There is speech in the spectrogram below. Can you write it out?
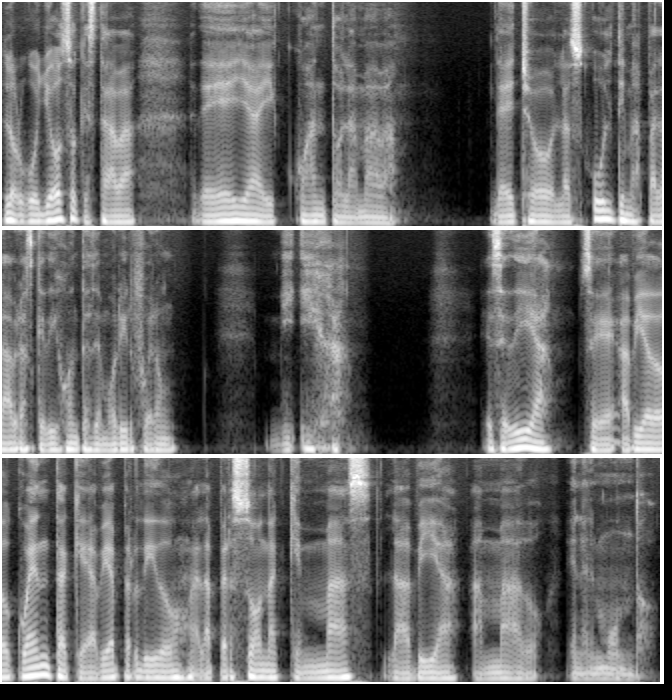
lo orgulloso que estaba de ella y cuánto la amaba. De hecho, las últimas palabras que dijo antes de morir fueron, mi hija. Ese día se había dado cuenta que había perdido a la persona que más la había amado en el mundo.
